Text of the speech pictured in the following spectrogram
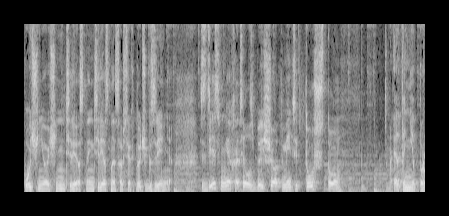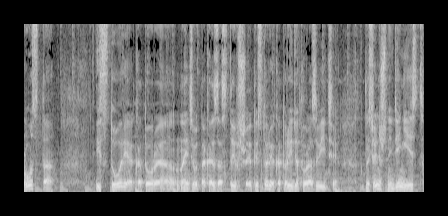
очень и очень интересная. Интересная со всех точек зрения. Здесь мне хотелось бы еще отметить то, что это не просто история, которая, знаете, вот такая застывшая. Это история, которая идет в развитии. На сегодняшний день есть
